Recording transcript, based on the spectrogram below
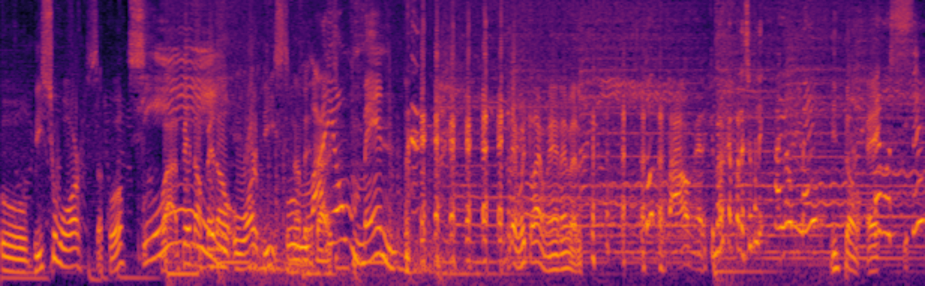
o Beast War, sacou? Sim! Ah, perdão, perdão, o War Beast, na O verdade. Lion Man. Ele é muito Lion Man, né, velho? Total, velho. Que na hora que apareceu, eu falei, Lion Man, Então, é, é, você?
